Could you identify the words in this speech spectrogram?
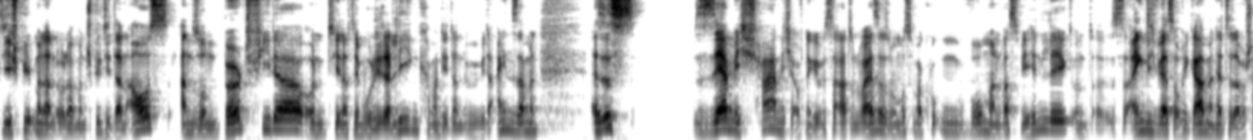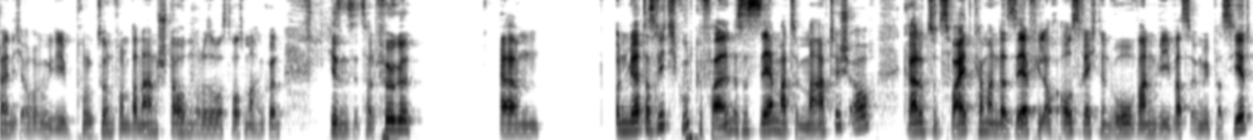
Die spielt man dann oder man spielt die dann aus an so einen Birdfeeder und je nachdem, wo die da liegen, kann man die dann irgendwie wieder einsammeln. Es ist sehr mechanisch auf eine gewisse Art und Weise. Also man muss mal gucken, wo man was wie hinlegt und es, eigentlich wäre es auch egal. Man hätte da wahrscheinlich auch irgendwie die Produktion von Bananenstauden oder sowas draus machen können. Hier sind es jetzt halt Vögel. Ähm, und mir hat das richtig gut gefallen. Das ist sehr mathematisch auch. Gerade zu zweit kann man da sehr viel auch ausrechnen, wo, wann, wie, was irgendwie passiert.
